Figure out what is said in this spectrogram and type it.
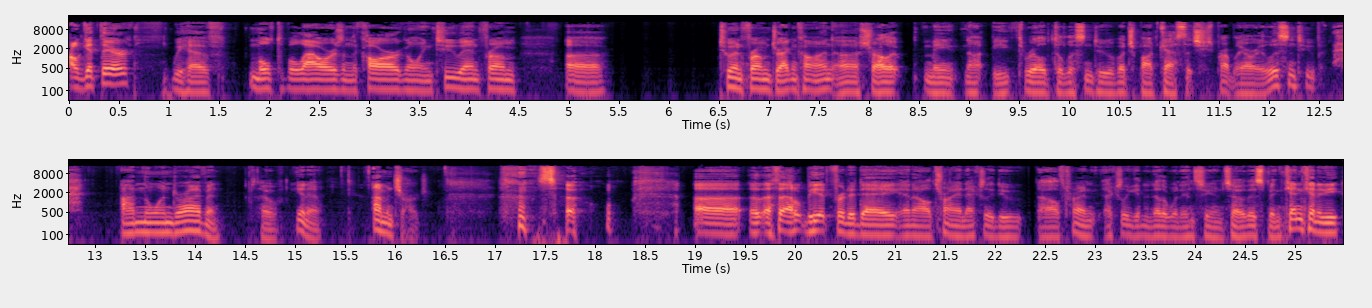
I'll get there. We have multiple hours in the car going to and from uh, to and from DragonCon. Uh, Charlotte may not be thrilled to listen to a bunch of podcasts that she's probably already listened to, but ah, I'm the one driving. So, you know, I'm in charge. so uh, that'll be it for today. And I'll try and actually do, I'll try and actually get another one in soon. So this has been Ken Kennedy.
